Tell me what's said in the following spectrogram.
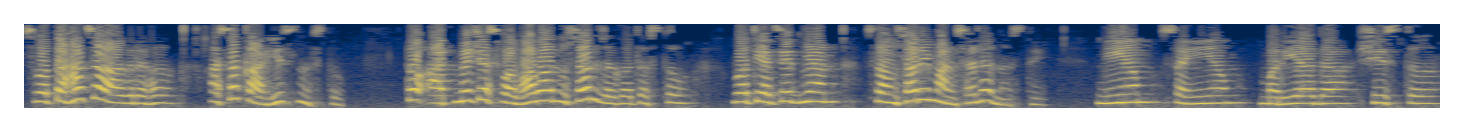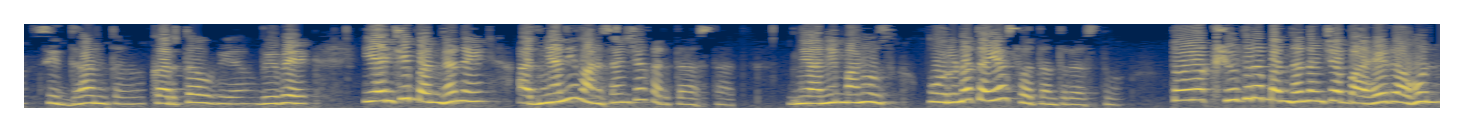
स्वतःचा आग्रह असा काहीच नसतो. तो आत्म्याच्या स्वभावानुसार जगत असतो. व त्याचे ज्ञान संसारी माणसाला नसते. नियम संयम मर्यादा शिस्त सिद्धांत कर्तव्य विवेक यांची बंधने अज्ञानी माणसांच्या करता असतात. ज्ञानी माणूस पूर्णतया स्वतंत्र असतो. तो या क्षुद्र बंधनांच्या बाहेर राहून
